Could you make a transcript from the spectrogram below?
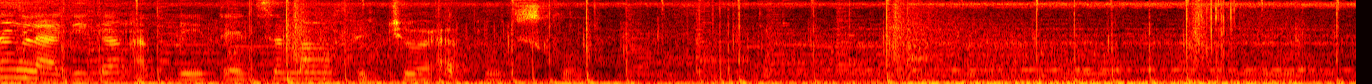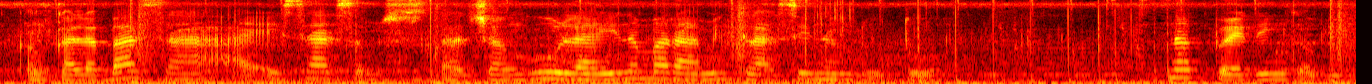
nang lagi kang updated sa mga future uploads ko. Ang kalabasa ay isa sa masustansyang gulay na maraming klase ng luto na pwedeng gawin.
